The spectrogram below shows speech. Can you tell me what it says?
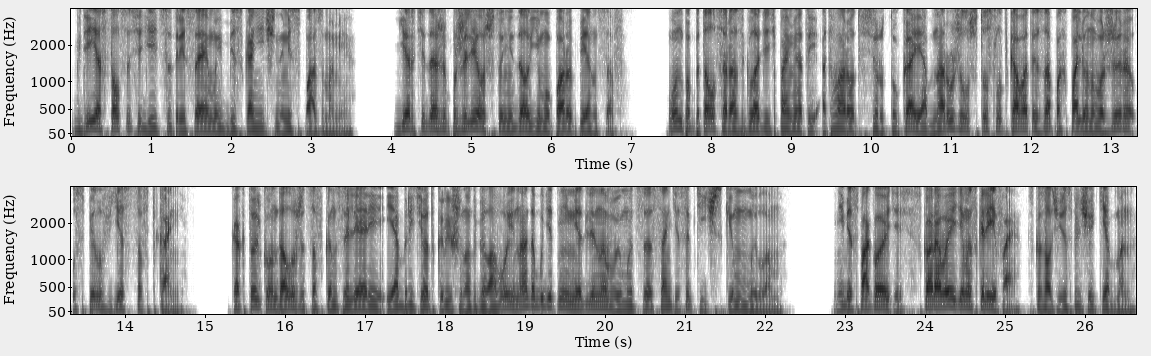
где я остался сидеть, сотрясаемый бесконечными спазмами. Герти даже пожалел, что не дал ему пару пенсов. Он попытался разгладить помятый отворот сюртука и обнаружил, что сладковатый запах паленого жира успел въесться в ткань. Как только он доложится в канцелярии и обретет крышу над головой, надо будет немедленно вымыться с антисептическим мылом. «Не беспокойтесь, скоро выйдем из клифа», — сказал через плечо Кебман.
